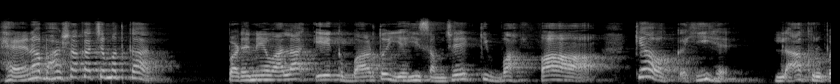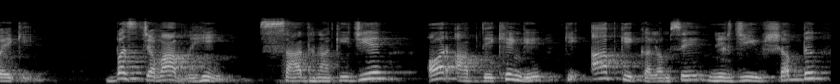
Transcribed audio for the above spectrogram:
है ना भाषा का चमत्कार? पढ़ने वाला एक बार तो यही समझे कि वाह वाह, क्या कही है लाख रुपए की। बस जवाब नहीं, साधना कीजिए और आप देखेंगे कि आपकी कलम से निर्जीव शब्द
